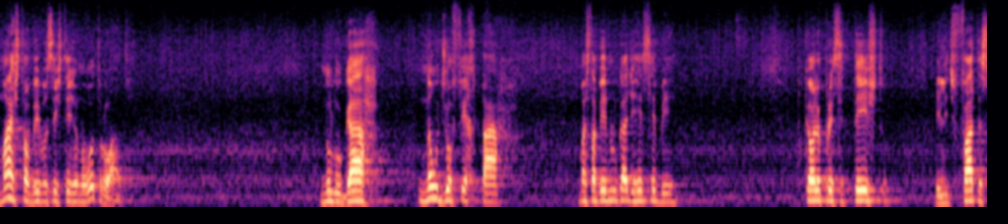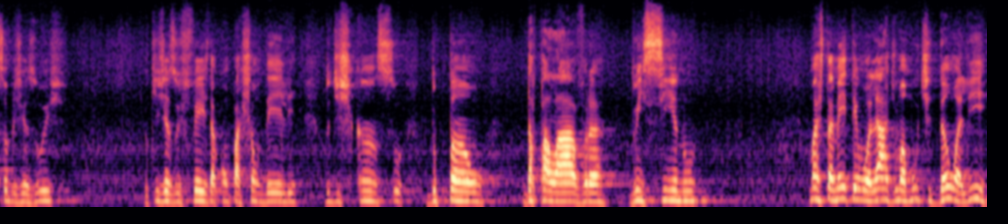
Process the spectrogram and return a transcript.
Mas talvez você esteja no outro lado, no lugar não de ofertar, mas também no lugar de receber. Porque olha para esse texto, ele de fato é sobre Jesus, do que Jesus fez, da compaixão dele, do descanso, do pão, da palavra, do ensino. Mas também tem o olhar de uma multidão ali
